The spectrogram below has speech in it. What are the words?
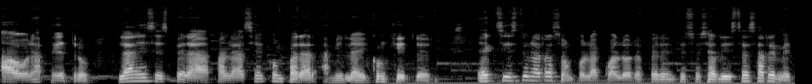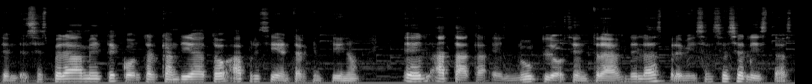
Ahora Petro, la desesperada falacia de comparar a Milley con Hitler. Existe una razón por la cual los referentes socialistas arremeten desesperadamente contra el candidato a presidente argentino. Él ataca el núcleo central de las premisas socialistas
